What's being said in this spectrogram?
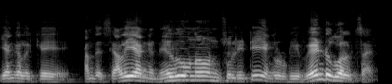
எங்களுக்கு அந்த சிலையை அங்கே நிறுவணும்னு சொல்லிவிட்டு எங்களுடைய வேண்டுகோள் சார்.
